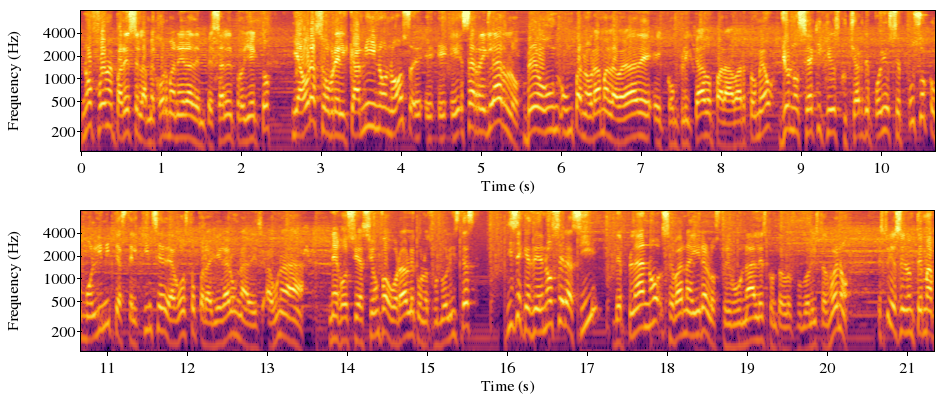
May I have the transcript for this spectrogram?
No fue, me parece, la mejor manera de empezar el proyecto. Y ahora sobre el camino, ¿no? Eh, eh, eh, es arreglarlo. Veo un, panorama, la verdad, complicado para Bartomeo. Yo no sé, aquí quiero escuchar de Pollo. Se puso como límite hasta el 15 de agosto para llegar una, a una negociación favorable con los futbolistas. Dice que de no ser así, de plano, se van a ir a los tribunales contra los futbolistas. Bueno, esto ya sería un tema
